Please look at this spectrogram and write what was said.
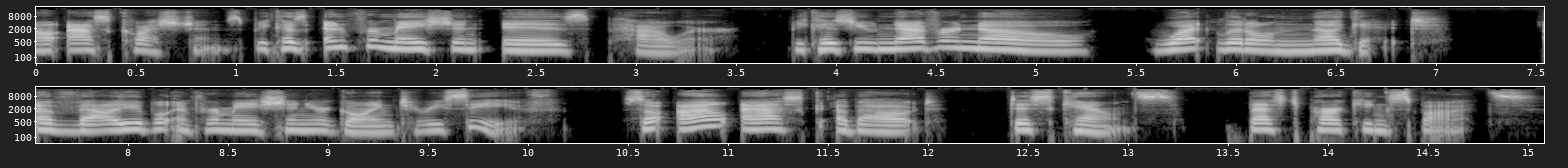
I'll ask questions because information is power. Because you never know what little nugget of valuable information you're going to receive. So I'll ask about discounts, best parking spots,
